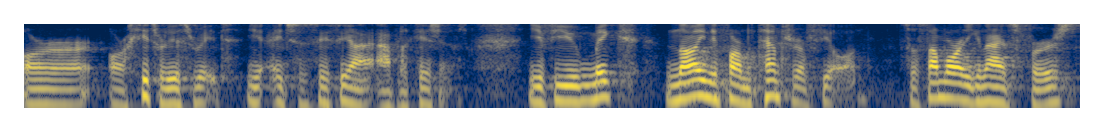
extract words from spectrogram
or, or heat release rate in HCCI applications. If you make non-uniform temperature field, so somewhere ignites first,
